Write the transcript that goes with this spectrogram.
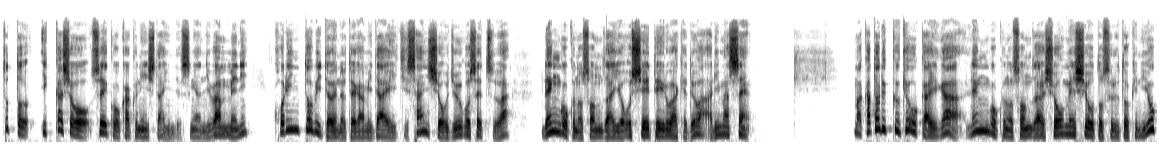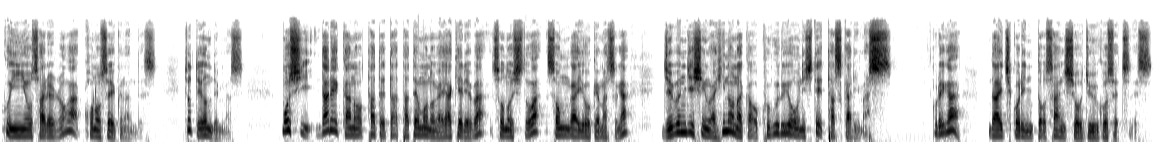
ちょっと一箇所聖句を確認したいんですが、2番目に、コリント人への手紙第1、3章15節は、煉獄の存在を教えているわけではありません。まあ、カトリック教会が煉獄の存在を証明しようとするときによく引用されるのがこの聖句なんです。ちょっと読んでみます。もし誰かの建てた建物が焼ければ、その人は損害を受けますが、自分自身は火の中をくぐるようにして助かります。これが第一コリント3章15節です。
